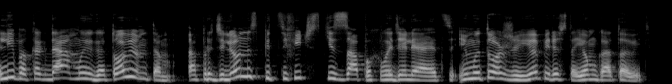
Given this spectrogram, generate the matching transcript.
либо когда мы готовим, там определенный специфический запах выделяется, и мы тоже ее перестаем готовить.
